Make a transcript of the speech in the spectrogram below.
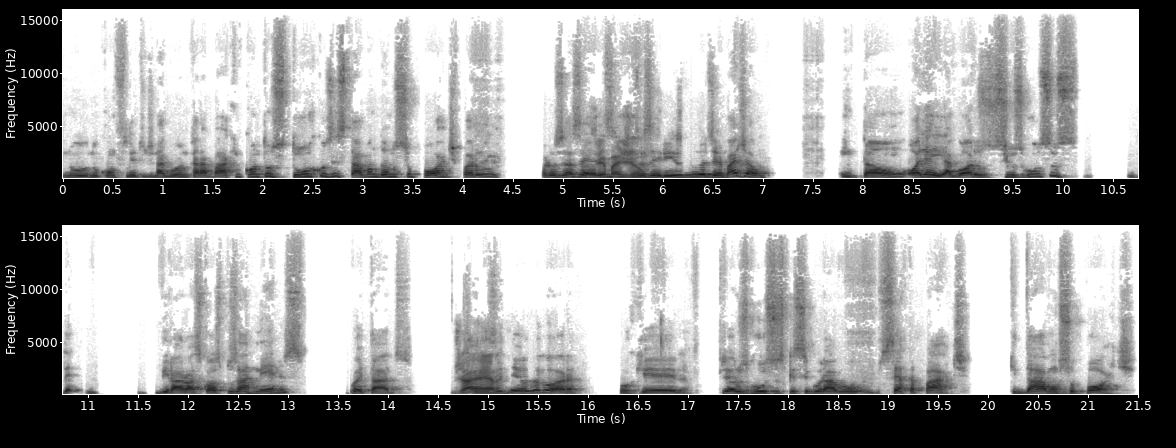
no, no conflito de Nagorno-Karabakh, enquanto os turcos estavam dando suporte para, o, para os azeres, os azeris do Azerbaijão. Então, olha aí, agora se os russos viraram as costas para os armênios, coitados. Já Deus era. Deus agora, porque os russos que seguravam certa parte, que davam suporte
